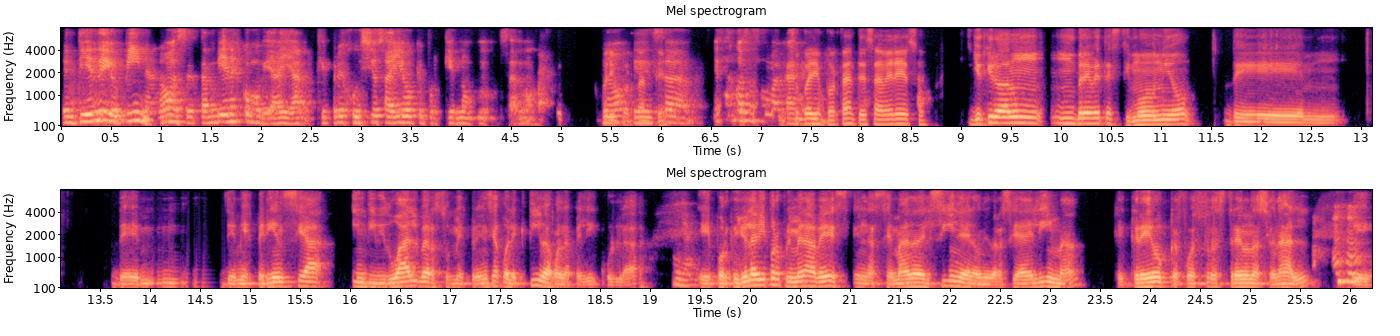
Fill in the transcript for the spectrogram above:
entiende y opina, ¿no? O sea, también es como que, ay, qué prejuicios hay yo, que por qué no, o sea, no. Súper importante. Esa, esas cosas son bacanas. Súper importante saber eso. Yo quiero dar un, un breve testimonio de, de, de mi experiencia individual versus mi experiencia colectiva con la película, eh, porque yo la vi por primera vez en la Semana del Cine de la Universidad de Lima, que creo que fue su estreno nacional, eh,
